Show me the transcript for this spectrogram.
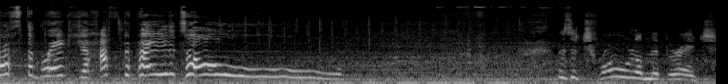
Cross the bridge, you have to pay the toll. There's a troll on the bridge.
